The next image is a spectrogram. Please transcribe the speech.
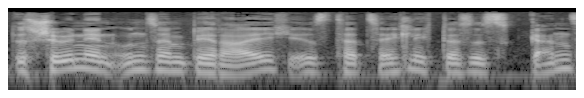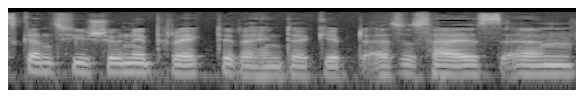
das Schöne in unserem Bereich ist tatsächlich, dass es ganz, ganz viele schöne Projekte dahinter gibt. Also das heißt, ähm,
